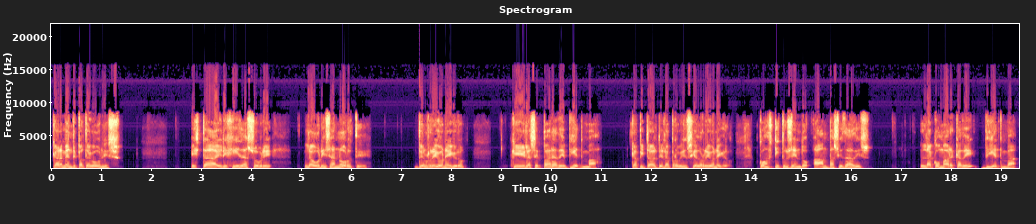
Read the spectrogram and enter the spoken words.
Carmen de Patagones está erigida sobre la orilla norte del Río Negro que la separa de Viedma, capital de la provincia de Río Negro, constituyendo a ambas ciudades la comarca de Viedma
